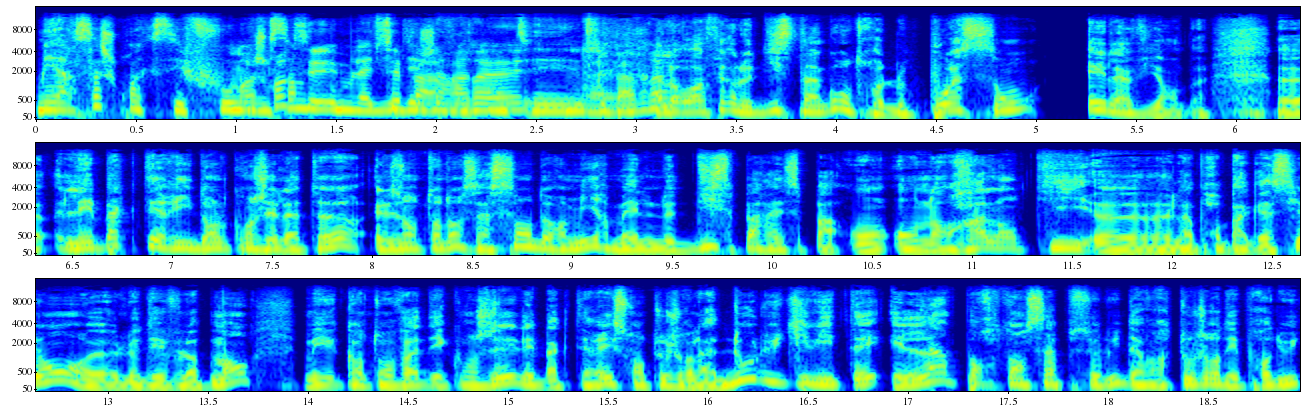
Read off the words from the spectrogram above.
Mais alors ça, je crois que c'est faux. Moi, je crois que semble c'est vous me l'aviez c'est déjà pas vrai. raconté. C'est Ouais. pas vrai. Alors on va faire le distinguo entre le poisson et la viande. Euh, les bactéries dans le congélateur, elles ont tendance à s'endormir, mais elles ne disparaissent pas. On, on en ralentit euh, la propagation, euh, le développement, mais quand on va décongeler, les bactéries sont toujours là. D'où l'utilité et l'importance absolue d'avoir toujours des produits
